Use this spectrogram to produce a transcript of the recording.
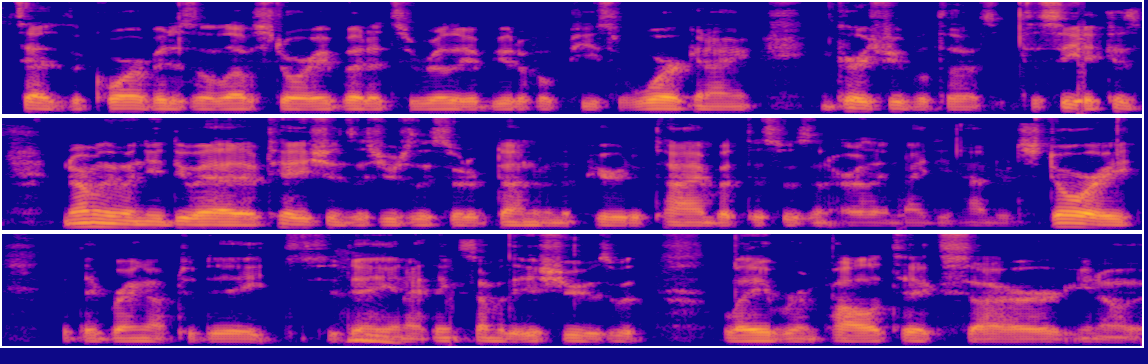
it's at the core of it is a love story, but it's really a beautiful piece of work and I encourage people to to see it because normally when you do adaptations, it's usually sort of done in the period of time, but this was an early 1900 story that they bring up to date today. Hmm. And I think some of the issues with labor and politics are, you know,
